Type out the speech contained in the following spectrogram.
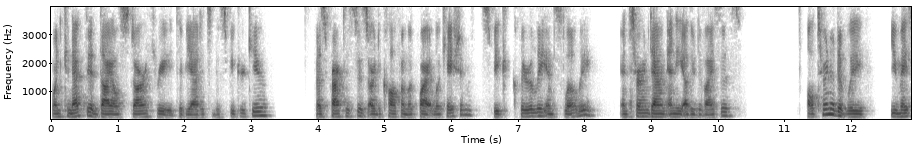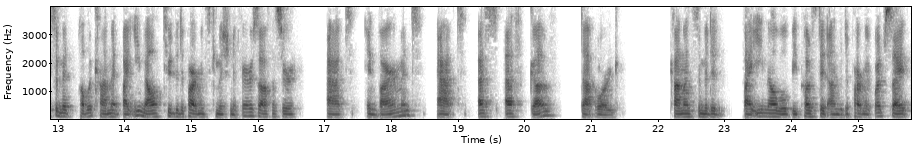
When connected, dial star 3 to be added to the speaker queue. Best practices are to call from a quiet location, speak clearly and slowly, and turn down any other devices. Alternatively, you may submit public comment by email to the department's Commission Affairs Officer at environment at sfgov.org. Comments submitted by email will be posted on the department website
